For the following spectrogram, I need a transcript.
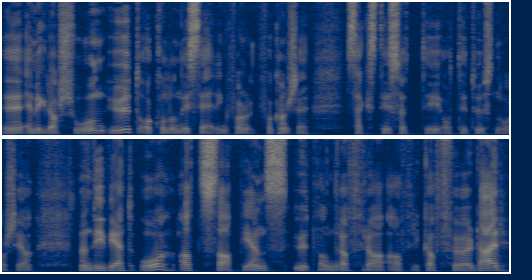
eh, emigrasjon ut og kolonisering for, for kanskje 60 70 80 000 år siden. Men vi vet òg at sapiens utvandra fra Afrika før der.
